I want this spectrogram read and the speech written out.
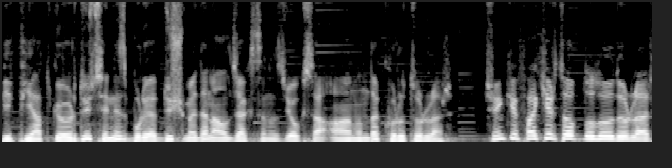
Bir fiyat gördüyseniz buraya düşmeden alacaksınız yoksa anında kuruturlar. Çünkü fakir topluluğudurlar.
